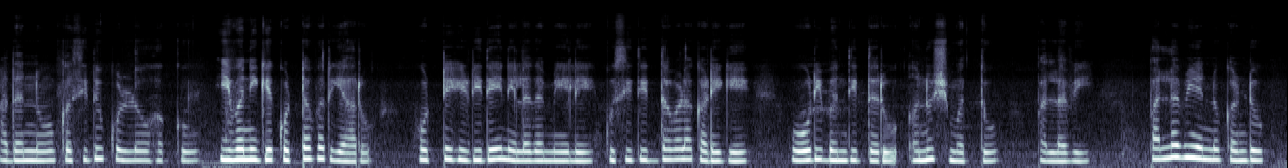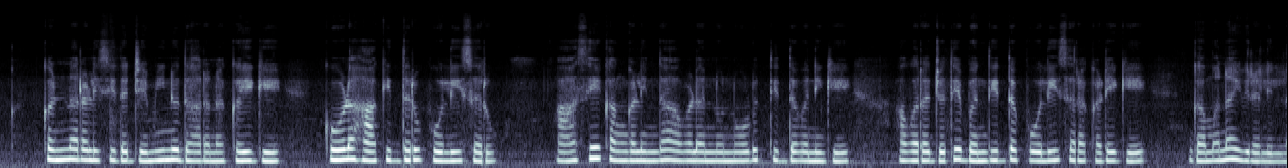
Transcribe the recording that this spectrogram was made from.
ಅದನ್ನು ಕಸಿದುಕೊಳ್ಳೋ ಹಕ್ಕು ಇವನಿಗೆ ಕೊಟ್ಟವರ್ಯಾರು? ಹೊಟ್ಟೆ ಹಿಡಿದೇ ನೆಲದ ಮೇಲೆ ಕುಸಿದಿದ್ದವಳ ಕಡೆಗೆ ಓಡಿ ಬಂದಿದ್ದರು ಅನುಷ್ ಮತ್ತು ಪಲ್ಲವಿ. ಪಲ್ಲವಿಯನ್ನು ಕಂಡು ಕಣ್ಣರಳಿಸಿದ ಜಮೀನುದಾರನ ಕೈಗೆ ಕೋಳ ಹಾಕಿದ್ದರು ಪೊಲೀಸರು. ಆಸೆ ಕಂಗಳಿಂದ ಅವಳನ್ನು ನೋಡುತ್ತಿದ್ದವನಿಗೆ, ಅವರ ಜೊತೆ ಬಂದಿದ್ದ ಪೊಲೀಸರ ಕಡೆಗೆ ಗಮನವಿರಲಿಲ್ಲ.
